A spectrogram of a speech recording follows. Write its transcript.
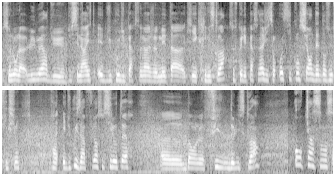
selon l'humeur du, scénariste et du coup du personnage méta qui écrit l'histoire. Sauf que les personnages, ils sont aussi conscients d'être dans une fiction. Et du coup, ils influencent aussi l'auteur euh, dans le fil de l'histoire aucun sens.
